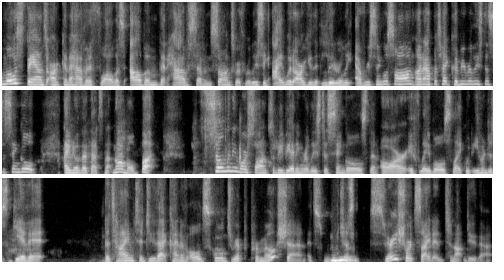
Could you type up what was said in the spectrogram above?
most bands aren't going to have a flawless album that have seven songs worth releasing. I would argue that literally every single song on appetite could be released as a single. I know that that's not normal but so many more songs would be getting released as singles than are if labels like would even just give it the time to do that kind of old school drip promotion. It's mm-hmm. just it's very short sighted to not do that.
